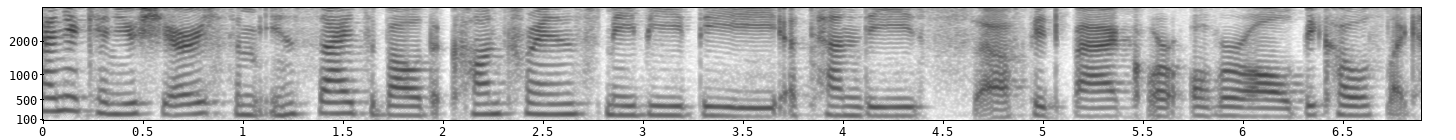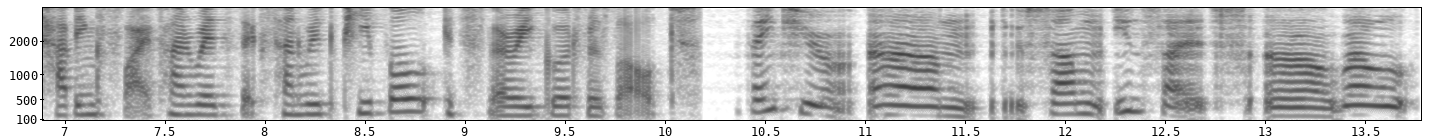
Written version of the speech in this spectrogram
Tanya, can you share some insights about the conference, maybe the attendees' uh, feedback or overall? Because like having 500, 600 people, it's very good result. Thank you. Um, some insights. Uh, well,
